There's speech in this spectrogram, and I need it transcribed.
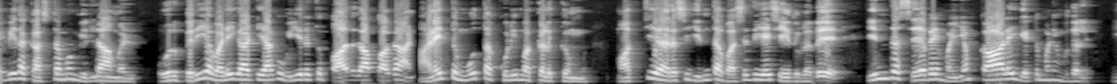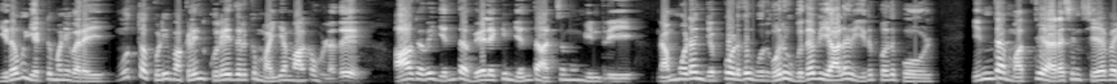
எவ்வித கஷ்டமும் இல்லாமல் ஒரு பெரிய வழிகாட்டியாக உயிருக்கு பாதுகாப்பாக அனைத்து மூத்த குடிமக்களுக்கும் மத்திய அரசு இந்த வசதியை செய்துள்ளது. இந்த சேவை மையம் காலை எட்டு மணி முதல் இரவு எட்டு மணி வரை மூத்த குடிமக்களின் குறைதீர்க்கும் மையமாக உள்ளது. ஆகவே எந்த வேலைக்கும் எந்த அச்சமும் இன்றி நம்முடன் எப்பொழுதும் ஒரு ஒரு உதவியாளர் இருப்பது போல். இந்த மத்திய அரசின் சேவை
